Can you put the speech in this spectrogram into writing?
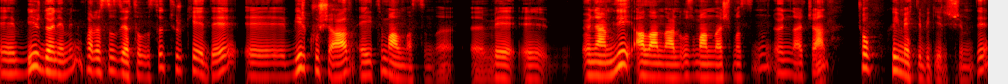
E, bir dönemin parasız yatılısı Türkiye'de e, bir kuşağın eğitim almasını e, ve e, önemli alanlarda uzmanlaşmasının önünü açan çok kıymetli bir girişimdi.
